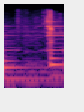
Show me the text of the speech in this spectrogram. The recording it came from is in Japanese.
you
